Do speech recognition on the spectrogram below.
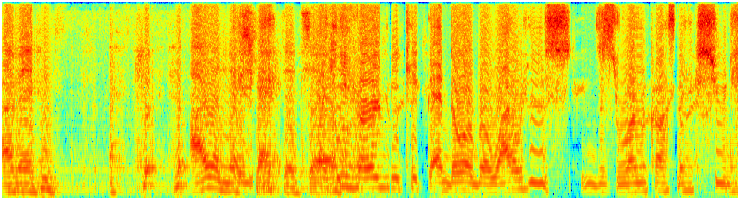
I mean, I didn't expect it, so. like he heard me kick that door, bro. Why would he sh- just run across the next shooting?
